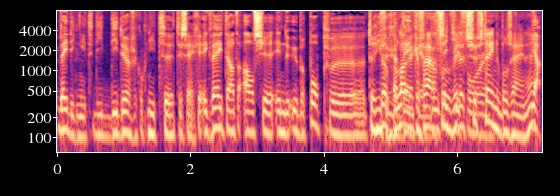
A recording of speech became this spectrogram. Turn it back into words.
weet ik niet. Die, die durf ik ook niet eh, te zeggen. Ik weet dat als je in de Uberpop eh tarieven Dat is gaat een belangrijke denken, vraag dan voor zit je wil het voor- sustainable zijn. Hè? Ja.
